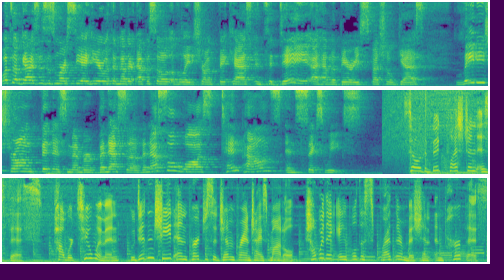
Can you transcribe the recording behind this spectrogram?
What's up, guys? This is Marcia here with another episode of the Lady Strong Fitcast, and today I have a very special guest, Lady Strong Fitness member Vanessa. Vanessa lost 10 pounds in six weeks. So the big question is this How were two women who didn't cheat and purchase a gym franchise model, how were they able to spread their mission and purpose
